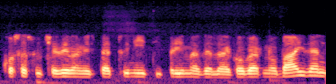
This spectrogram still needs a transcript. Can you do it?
cosa succedeva negli Stati Uniti prima del governo Biden,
